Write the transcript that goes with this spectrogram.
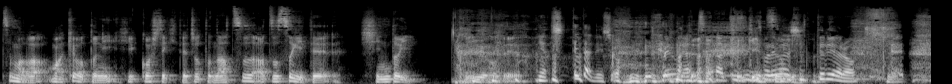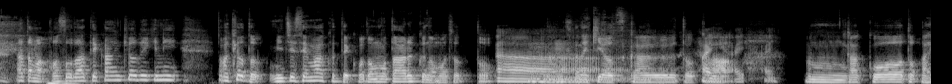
妻が、まあ、京都に引っ越してきて、ちょっと夏暑すぎてしんどいっていうので、いや、知ってたでしょ。それはそれは知ってるやろ。あとまあ子育て環境的に、まあ、京都道狭くて子供と歩くのもちょっと、ああ。なんですかね、気を使うとか、はいはいはい。うん、学校とか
